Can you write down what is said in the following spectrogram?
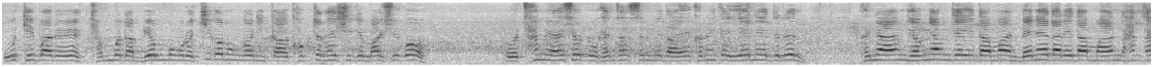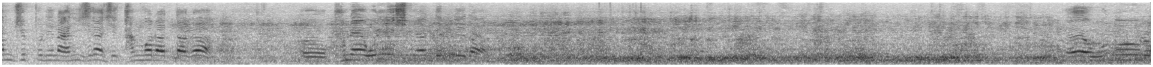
오티바를 전부 다 면봉으로 찍어 놓은 거니까 걱정하시지 마시고 어, 참여하셔도 괜찮습니다. 예, 그러니까 얘네들은 그냥 영양제에다만 맨에다리다만 한 30분이나 1시간씩 담궈놨다가 어, 분해 올리시면 됩니다. 예, 오늘은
